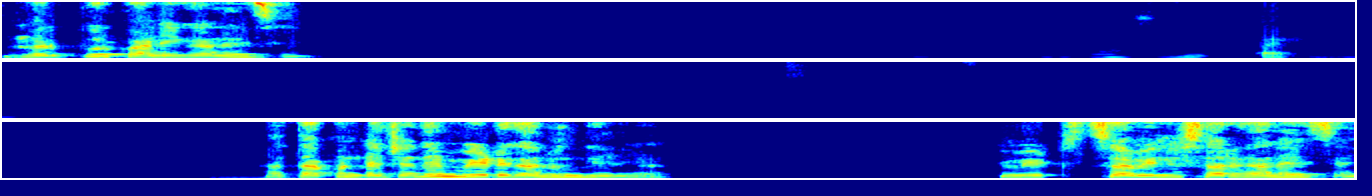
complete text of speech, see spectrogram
भरपूर पाणी घालायचं. आता आपण त्याच्यामध्ये मीठ घालून घेऊया. मीठ चवीनुसार घालायचे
